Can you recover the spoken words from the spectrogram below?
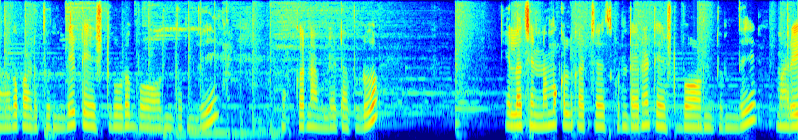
బాగా పడుతుంది. టేస్ట్ కూడా బాగుంటుంది ముక్క నవ్వేటప్పుడు ఇలా చిన్న ముక్కలు కట్ చేసుకుంటేనే టేస్ట్ బాగుంటుంది. మరీ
